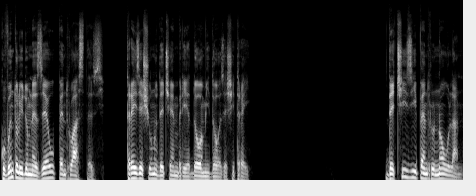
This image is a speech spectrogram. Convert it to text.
Cuvântul lui Dumnezeu pentru astăzi, 31 decembrie 2023. Decizii pentru noul an.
